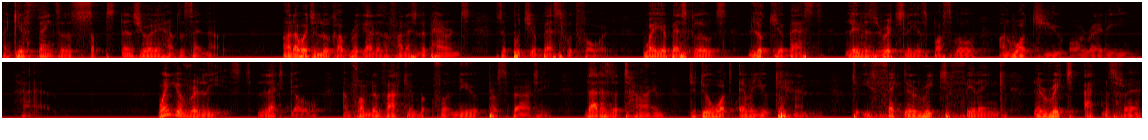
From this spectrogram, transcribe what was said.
and give thanks to the substance you already have to send out. Another way to look up, regardless of financial appearance, is to put your best foot forward. Wear your best clothes, look your best, live as richly as possible on what you already. When you've released, let go, and form the vacuum for new prosperity, that is the time to do whatever you can to effect the rich feeling, the rich atmosphere,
